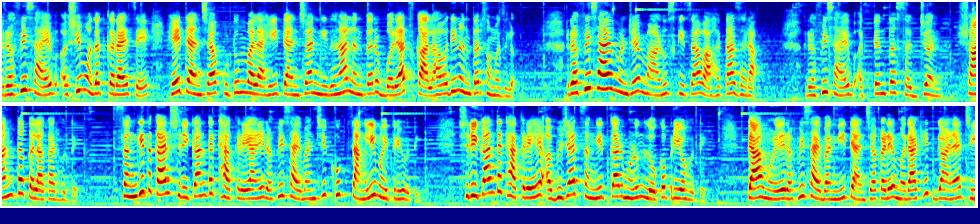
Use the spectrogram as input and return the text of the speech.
रफी साहेब अशी मदत करायचे हे त्यांच्या कुटुंबालाही त्यांच्या निधनानंतर बऱ्याच कालावधीनंतर समजलं. रफी साहेब म्हणजे माणुसकीचा वाहता झरा. रफी साहेब अत्यंत सज्जन शांत कलाकार होते. संगीतकार श्रीकांत ठाकरे आणि रफी साहेबांची खूप चांगली मैत्री होती. श्रीकांत ठाकरे हे अभिजात संगीतकार म्हणून लोकप्रिय होते. त्यामुळे रफी साहेबांनी त्यांच्याकडे मराठीत गाण्याची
